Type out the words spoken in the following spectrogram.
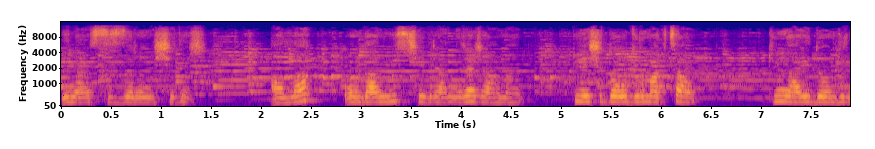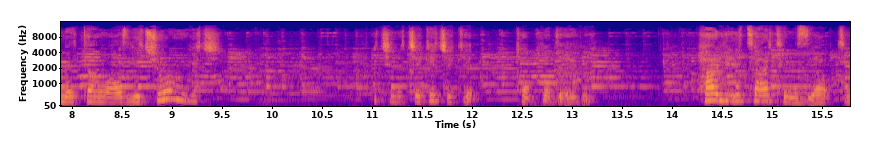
inançsızların işidir. Allah ondan yüz çevirenlere rağmen güneşi doğdurmaktan, dünyayı döndürmekten vazgeçiyor mu hiç? İçini çeke çeke topladı evi. Her yeri tertemiz yaptı.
